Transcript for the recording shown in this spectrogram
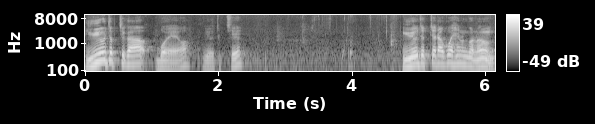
유효 접지가 뭐예요? 유효 접지? 유효 접지라고 하는 거는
